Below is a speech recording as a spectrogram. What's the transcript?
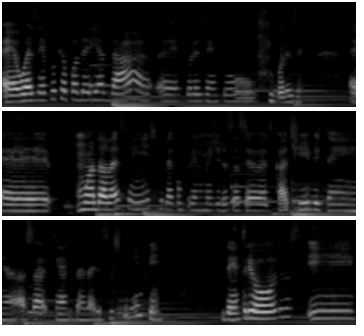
É, o exemplo que eu poderia dar, é, por exemplo, por exemplo, é, um adolescente que está cumprindo medida social educativa e tem a, tem a liberdade assistida, enfim, dentre outros, e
